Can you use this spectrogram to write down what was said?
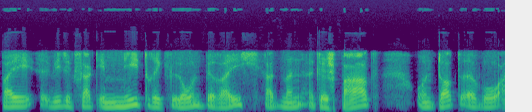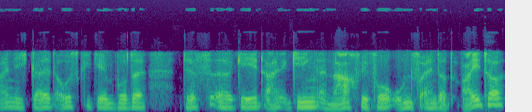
bei, wie gesagt, im Niedriglohnbereich hat man gespart und dort, äh, wo eigentlich Geld ausgegeben wurde, das äh, geht, ging nach wie vor unverändert weiter.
